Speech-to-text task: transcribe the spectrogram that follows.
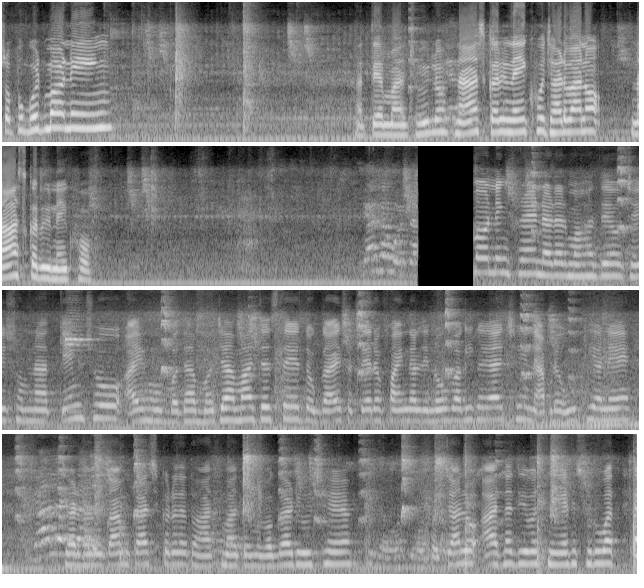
સોપુ ગુડ મોર્નિંગ અત્યારમાં જોઈ લો. નાશ કરી નાખો ઝાડવાનો. નાશ કરી નાખો મોર્નિંગ ફ્રેન્ડ અડર મહાદેવ જય સોમનાથ કેમ છો? આઈ હોપ બધા મજામાં જ હશે. તો ગાઈસ અત્યારે ફાઇનલી નવ વાગી ગયા છે ને આપણે ઉઠી અને ઝાડવાનું કામકાજ કર્યું હતા. તો હાથમાં તમે વગાડ્યું છે. તો ચાલો, આજના દિવસની અહીંયાથી શરૂઆત. એ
